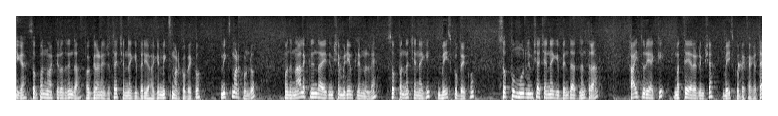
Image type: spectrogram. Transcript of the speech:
ಈಗ ಸೊಪ್ಪನ್ನು ಹಾಕಿರೋದ್ರಿಂದ ಒಗ್ಗರಣೆ ಜೊತೆ ಚೆನ್ನಾಗಿ ಬೆರೆಯೋ ಹಾಗೆ ಮಿಕ್ಸ್ ಮಾಡ್ಕೋಬೇಕು. ಮಿಕ್ಸ್ ಮಾಡಿಕೊಂಡು ಒಂದು ನಾಲ್ಕರಿಂದ ಐದು ನಿಮಿಷ ಮೀಡಿಯಂ ಫ್ಲೇಮ್ನಲ್ಲೇ ಸೊಪ್ಪನ್ನು ಚೆನ್ನಾಗಿ ಬೇಯಿಸ್ಕೋಬೇಕು. ಸೊಪ್ಪು ಮೂರು ನಿಮಿಷ ಚೆನ್ನಾಗಿ ಬೆಂದಾದ ನಂತರ ಕಾಯಿ ತುರಿ ಹಾಕಿ ಮತ್ತೆ ಎರಡು ನಿಮಿಷ ಬೇಯಿಸ್ಕೋಬೇಕಾಗತ್ತೆ.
